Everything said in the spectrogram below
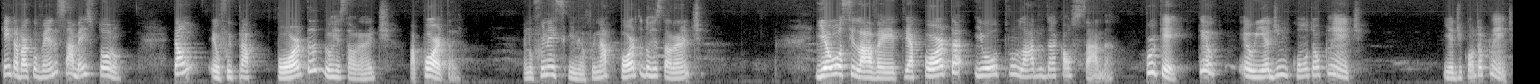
Quem trabalha com vendas sabe, é estouro. Então, eu fui para a porta do restaurante, a porta. Eu não fui na esquina, eu fui na porta do restaurante. E eu oscilava entre a porta e o outro lado da calçada. Por quê? Porque eu, eu ia de encontro ao cliente. Ia de encontro ao cliente.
